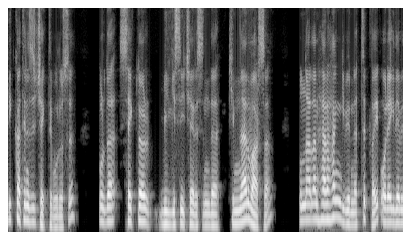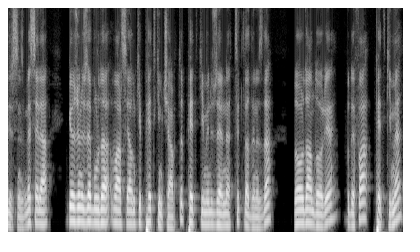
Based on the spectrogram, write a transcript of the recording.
dikkatinizi çekti burası. Burada sektör bilgisi içerisinde kimler varsa bunlardan herhangi birine tıklayıp oraya gidebilirsiniz. Mesela gözünüze burada varsayalım ki Petkim çarptı. Petkim'in üzerine tıkladığınızda doğrudan doğruya bu defa Petkim'e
